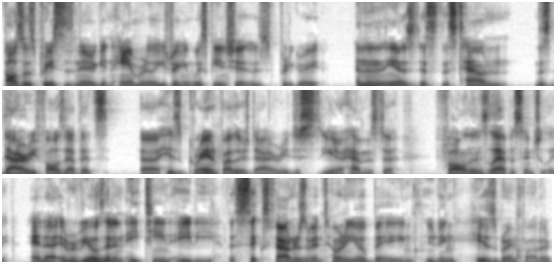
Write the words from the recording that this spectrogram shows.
But also, his priest is in there getting hammered, like he's drinking whiskey and shit. It was pretty great. And then you know, this this town, this diary falls out. That's uh, his grandfather's diary. Just you know, happens to fall in his lap essentially. And uh, it reveals that in 1880, the six founders of Antonio Bay, including his grandfather,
